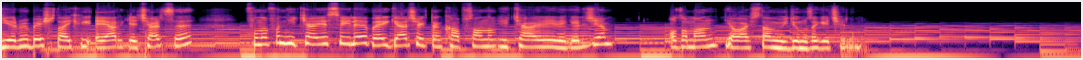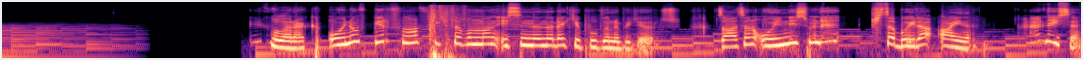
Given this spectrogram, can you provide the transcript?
25 like eğer geçerse FNAF'ın hikayesiyle ve gerçekten kapsamlı bir hikayeyle geleceğim. O zaman yavaştan videomuza geçelim. İlk olarak oyunun bir FNAF kitabından esinlenerek yapıldığını biliyoruz. Zaten oyunun ismi de kitabıyla aynı. Her neyse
